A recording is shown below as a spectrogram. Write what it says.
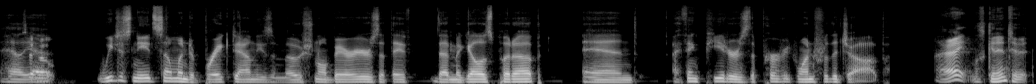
Hell So yeah. we just need someone to break down these emotional barriers that they've that Miguel has put up, and I think Peter is the perfect one for the job. All right, let's get into it.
